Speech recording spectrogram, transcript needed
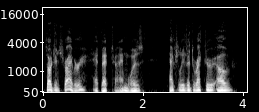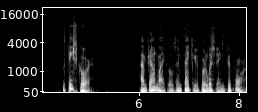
Sargent Shriver, at that time, was actually the director of the Peace Corps. I'm John Michaels, and thank you for listening to Forum.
